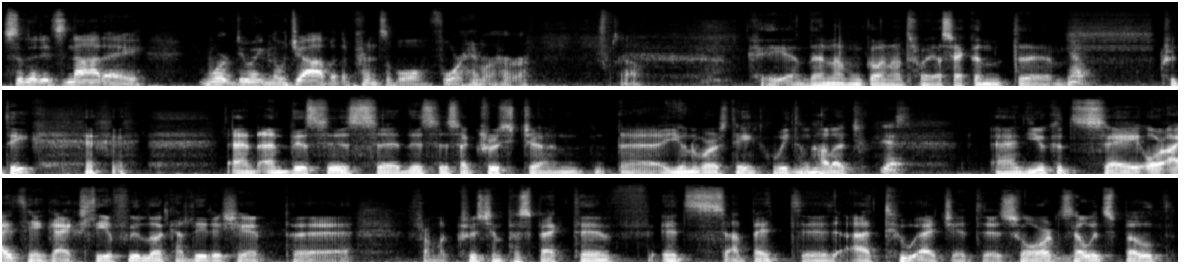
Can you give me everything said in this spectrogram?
so that it's not a we're doing the job of the principal for him or her so. Okay, and then I'm gonna try a second um, yeah. critique. and and this is uh, this is a Christian uh, university, Wheaton mm-hmm. College. Yes. And you could say, or I think actually, if we look at leadership uh, from a Christian perspective, it's a bit uh, a two-edged uh, sword. Mm-hmm. So it's both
